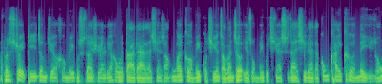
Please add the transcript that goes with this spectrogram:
First Trade 第一证券和美股实战学院联合为大家带来的线上公开课《美股期权早班车》，也是我们美股期权实战系列的公开课内容。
